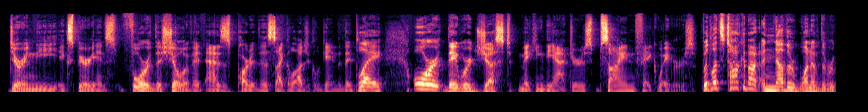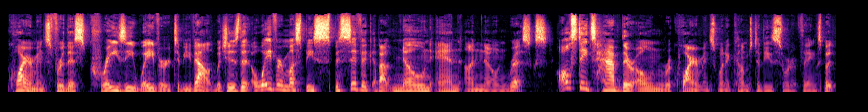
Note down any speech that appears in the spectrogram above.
during the experience for the show of it as part of the psychological game that they play, or they were just making the actors sign fake waivers. But let's talk about another one of the requirements for this crazy waiver to be valid, which is that a waiver must be specific about known and unknown risks. All states have their own requirements when it comes to these sort of things, but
